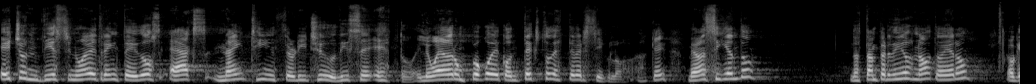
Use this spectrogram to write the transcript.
Hechos 19:32, Acts 19:32 dice esto. Y le voy a dar un poco de contexto de este versículo. ¿okay? ¿Me van siguiendo? ¿No están perdidos? ¿No? ¿Todavía no? Ok.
